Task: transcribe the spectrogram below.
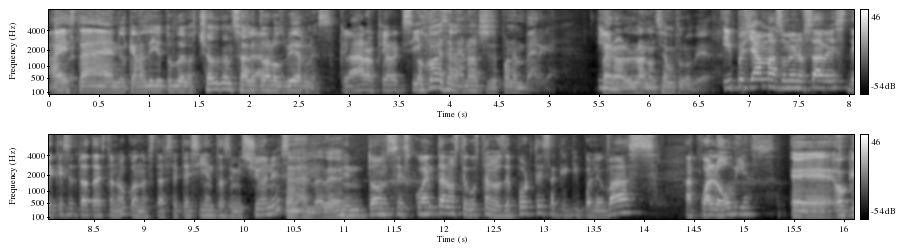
Ahí está en el canal de YouTube de los Shotguns, sale Claro. todos los viernes. Claro, claro que sí. Los jueves en la noche se ponen verga. Pero lo anunciamos los viernes. Y pues ya más o menos sabes de qué se trata esto, ¿no? Con nuestras 700 emisiones. Ándale. Entonces, cuéntanos, ¿te gustan los deportes? ¿A qué equipo le vas? ¿A cuál odias? Eh, ok,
